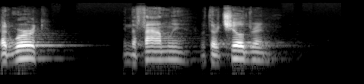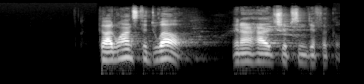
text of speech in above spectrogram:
at work, in the family, with our children. God wants to dwell in our hardships and difficulties.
